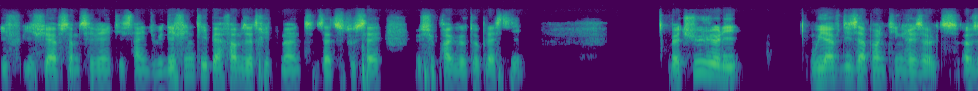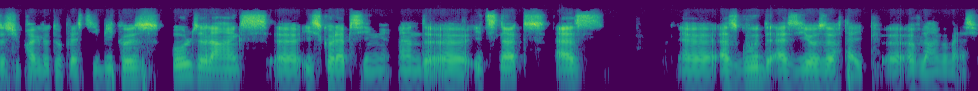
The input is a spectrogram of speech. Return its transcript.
if, if you have some severity signs, we definitely perform the treatment, that's to say, supraglottoplasty. But usually, we have disappointing results of the supraglottoplasty because all the larynx uh, is collapsing and uh, it's not as uh, as good as the other type uh, of laryngomalacia.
